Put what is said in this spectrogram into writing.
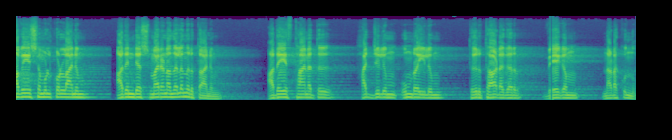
ആവേശം ഉൾക്കൊള്ളാനും അതിന്റെ സ്മരണ നിലനിർത്താനും അതേ സ്ഥാനത്ത് ഹജ്ജിലും ഉംറയിലും തീർത്ഥാടകർ വേഗം നടക്കുന്നു.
